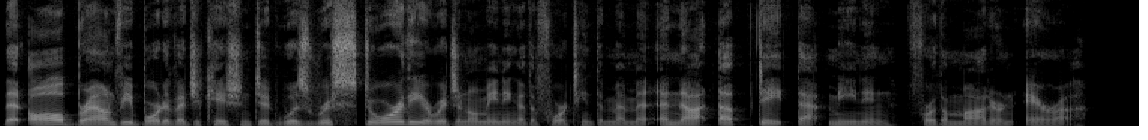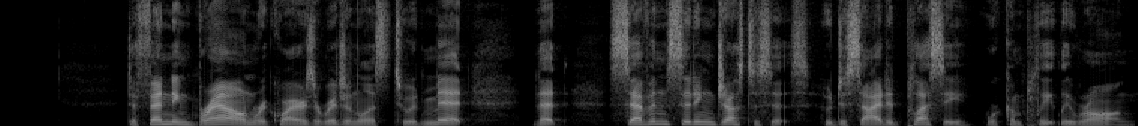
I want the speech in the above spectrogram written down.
that all Brown v. Board of Education did was restore the original meaning of the 14th Amendment and not update that meaning for the modern era. Defending Brown requires originalists to admit that seven sitting justices who decided Plessy were completely wrong,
